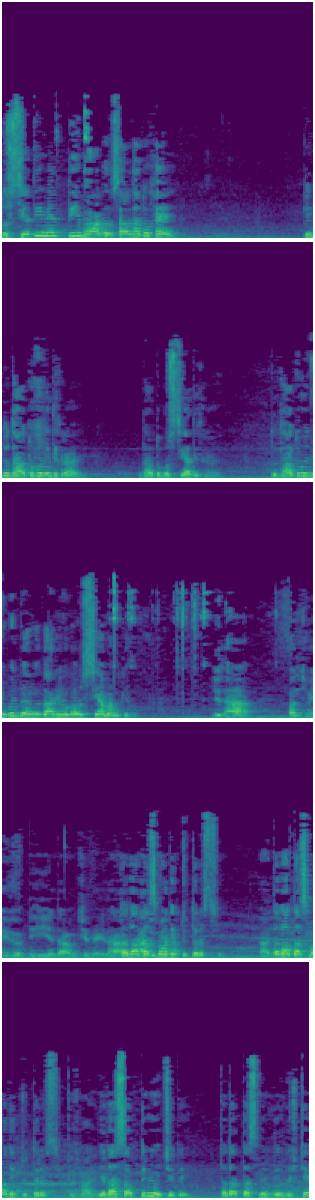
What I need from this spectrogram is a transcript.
तो स्यति में ती भाग साधातुक है किंतु धातु को नहीं दिख रहा है। धातु को स्या दिख रहा है। तो धातु में जो कुछ भी अंग कार्य होगा वो स्या मान के हो? यथा पंचमी विभक्ति ही यदा उच्यते यथा तदा धातुभ्यः- तस्मादित्युत्तर हाँ, तदा तस्मात् यदा सप्तमी उच्यते तदा तस्मिन् निर्दिष्टे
